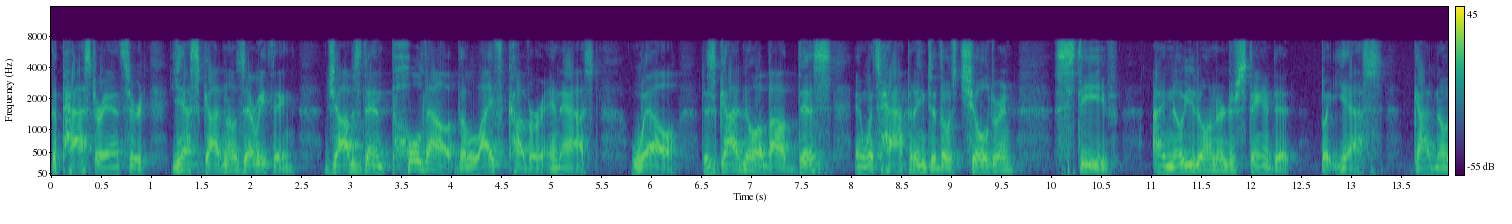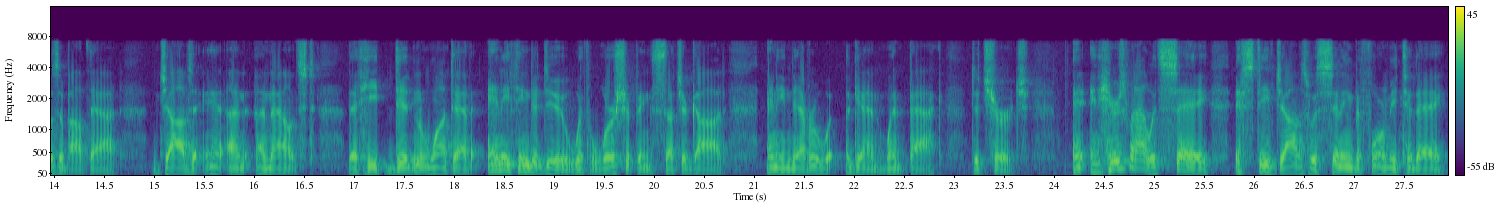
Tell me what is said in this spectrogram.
The pastor answered, Yes, God knows everything. Jobs then pulled out the life cover and asked, well. Does God know about this and what's happening to those children? Steve, I know you don't understand it, but yes, God knows about that. Jobs an- announced that he didn't want to have anything to do with worshiping such a God, and he never w- again went back to church. And, and here's what I would say if Steve Jobs was sitting before me today.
